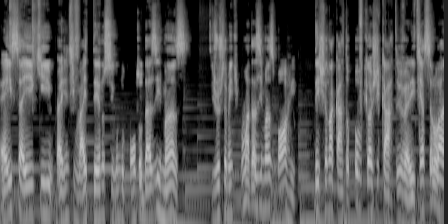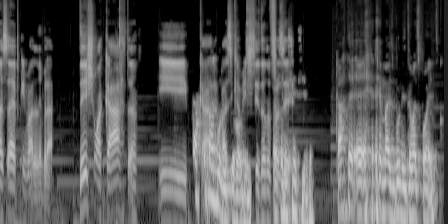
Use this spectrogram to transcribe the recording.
É isso aí que a gente vai ter no segundo conto das irmãs. Justamente uma das irmãs morre, deixando a carta. O povo que gosta de carta, viu, velho? E tinha celular nessa época, quem vale lembrar. Deixam a carta e, Carta é cara, basicamente Robin. tentando É fazer. sensível. Carta é, é mais bonito, é mais poético.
